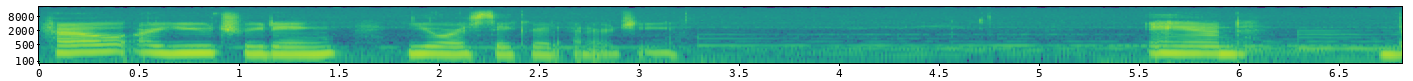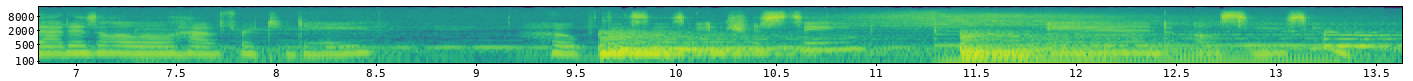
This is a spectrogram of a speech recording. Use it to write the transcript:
How are you treating your sacred energy? And that is all I'll have for today. Hope this is interesting, and I'll see you soon.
